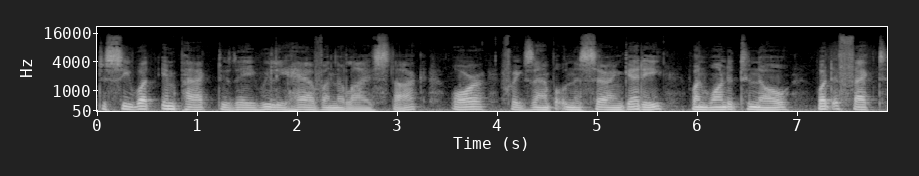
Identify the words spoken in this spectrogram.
to see what impact do they really have on the livestock. Or, for example, in the Serengeti, one wanted to know what effect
